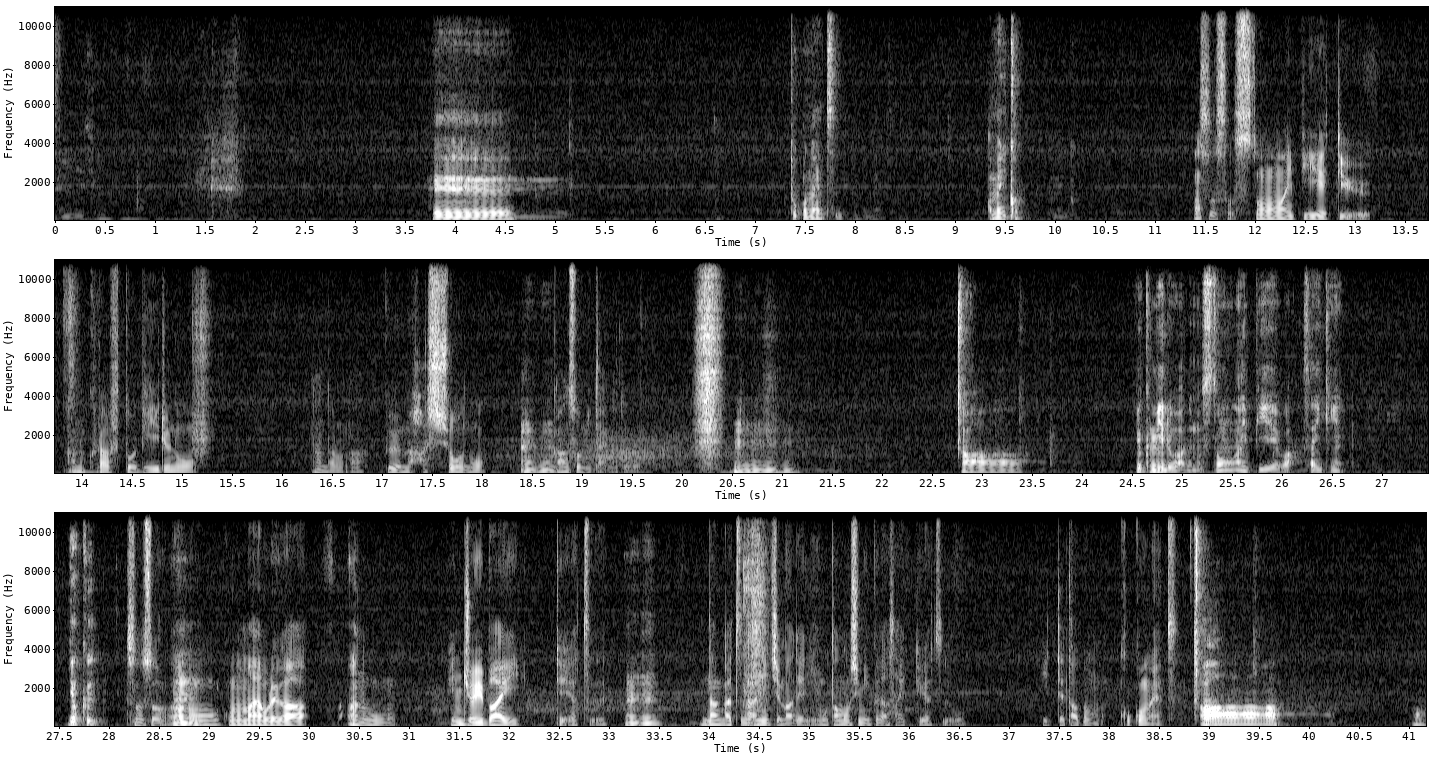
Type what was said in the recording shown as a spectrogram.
へえ。どこのやつ？アメリカ？あ、そうそう、ストーン IPA っていうあのクラフトビールのなんだろうな、ブーム発祥のうんうん。元祖みたいなとこうんうんうんああよく見るわでもストーン IPA は最近よくそうそう、うん。あの、この前俺が、あの、エンジョイバイってやつ、うんうん。何月何日までにお楽しみくださいっていうやつを言ってたと思う、ここのやつ。あー。あー。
